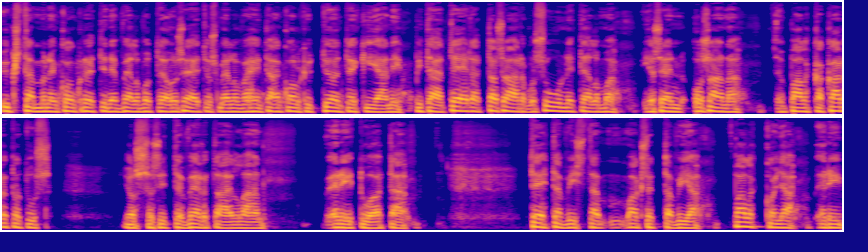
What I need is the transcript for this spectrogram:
yksi tämmöinen konkreettinen velvoite on se, että jos meillä on vähintään 30 työntekijää, niin pitää tehdä tasa-arvosuunnitelma ja sen osana palkkakartoitus, jossa sitten vertaillaan eri tuota tehtävistä maksettavia palkkoja eri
